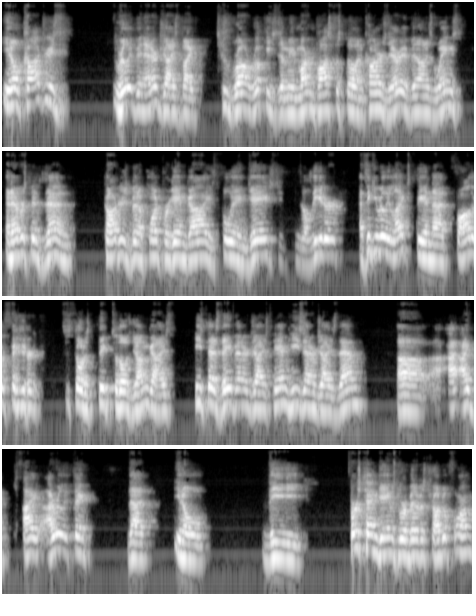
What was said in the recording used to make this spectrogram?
You know, Kadri's really been energized by two raw rookies. I mean, Martin Pospisil and Connor Zary have been on his wings, and ever since then, Kadri's been a point per game guy. He's fully engaged. He's a leader. I think he really likes being that father figure, so to speak, to those young guys. He says they've energized him. He's energized them. Uh, I, I, I really think that you know the first ten games were a bit of a struggle for him,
